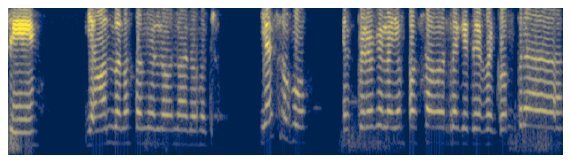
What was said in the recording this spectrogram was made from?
Sí, llamándonos también los unos a los otros. Y eso, pues, espero que lo hayan pasado requete recontra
